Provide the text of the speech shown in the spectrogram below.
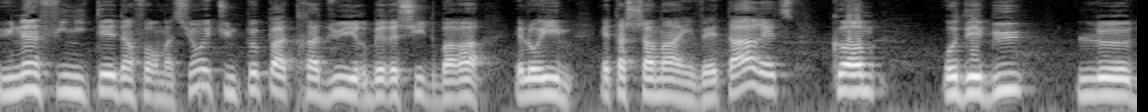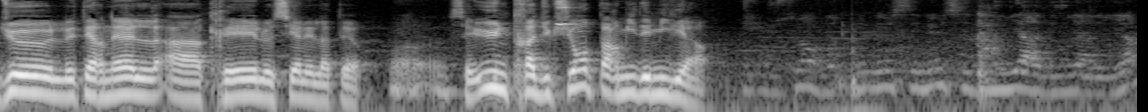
une infinité d'informations et tu ne peux pas traduire Bereshit, Bara, Elohim, et Hashamayim, et Haaretz comme au début le Dieu l'éternel a créé le ciel et la terre. C'est une traduction parmi des milliards. Et justement, même si même si c'est des milliards et des milliards et des milliards,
